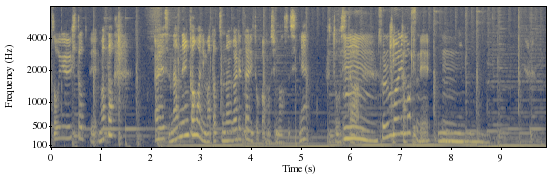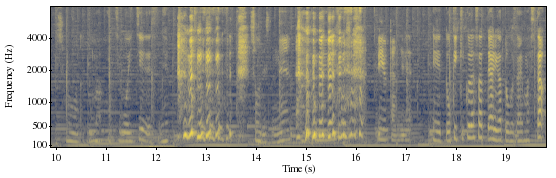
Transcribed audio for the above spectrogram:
そういう人ってまたあれです。何年か後にまたつながれたりとかもしますしね。ふとしたうん、それきもありますね。ううん。ん、そうだまなあ一期一会ですね。そうですね。っていう感じで。えっとお聞きくださってありがとうございました。あ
